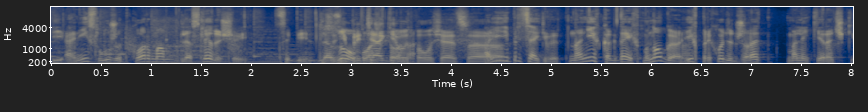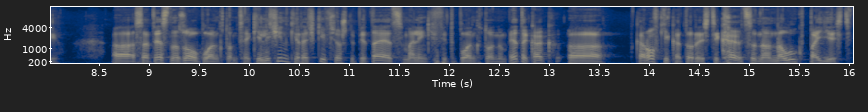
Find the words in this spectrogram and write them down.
и они служат кормом для следующей цепи, для Они притягивают, получается... Они не притягивают. На них, когда их много, а. их приходят жрать маленькие рачки. А, Соответственно, зоопланктон, всякие личинки, рачки, все, что питается маленьким фитопланктоном. Это как э, коровки, которые стекаются на, на луг поесть.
